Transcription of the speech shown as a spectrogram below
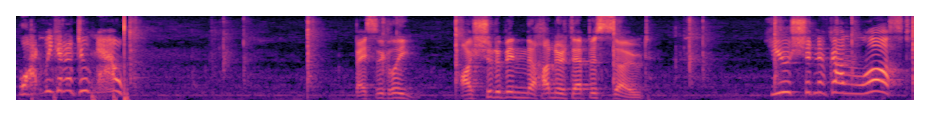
What are we gonna do now? Basically, I should have been in the 100th episode. You shouldn't have gotten lost.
